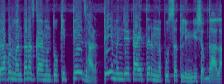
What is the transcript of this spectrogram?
तर आपण म्हणतानाच काय म्हणतो की ते झाड. ते म्हणजे काय तर नपुसक लिंगी शब्द आला.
